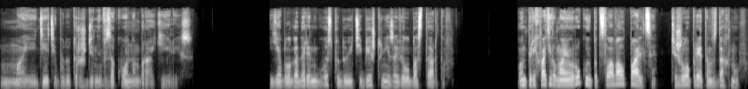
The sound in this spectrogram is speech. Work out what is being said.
Мои дети будут рождены в законном браке, Элис. Я благодарен Господу и тебе, что не завел бастартов. Он перехватил мою руку и поцеловал пальцы, тяжело при этом вздохнув.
